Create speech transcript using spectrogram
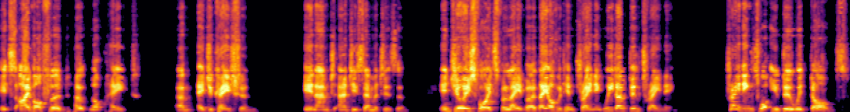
it's I've offered Hope Not Hate um, education in anti-Semitism. In Jewish Voice for Labour, they offered him training. We don't do training. Training is what you do with dogs.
